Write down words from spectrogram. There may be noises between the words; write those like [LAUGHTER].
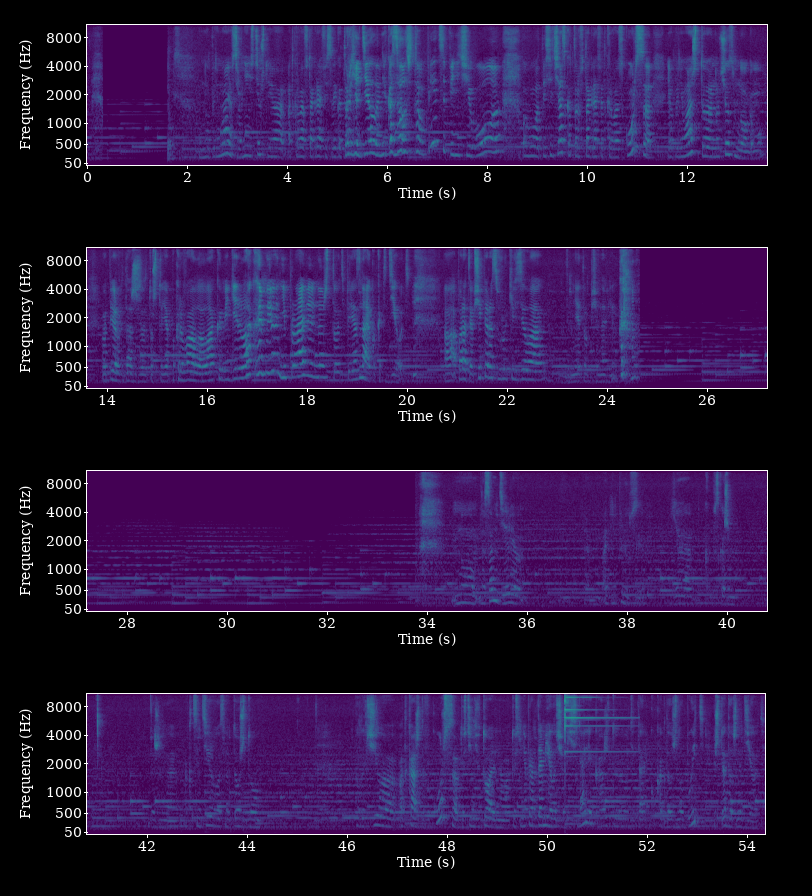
Понимаю, в сравнении с тем, что я открываю фотографии свои, которые я делала, мне казалось, что в принципе ничего. Вот. И сейчас, которые фотографии открываю с курса, я понимаю, что научилась многому. Во-первых, даже то, что я покрывала лаками, гель-лаками [LAUGHS] неправильно, что теперь я знаю, как это делать. А аппарат я вообще первый раз в руки взяла. Для меня это вообще новинка. Самом деле, прям одни плюсы. Я, как бы скажем, даже акцентировалась на то, что получила от каждого курса, то есть индивидуального, то есть мне прям до мелочи объясняли каждую детальку, как должно быть и что я должна делать,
